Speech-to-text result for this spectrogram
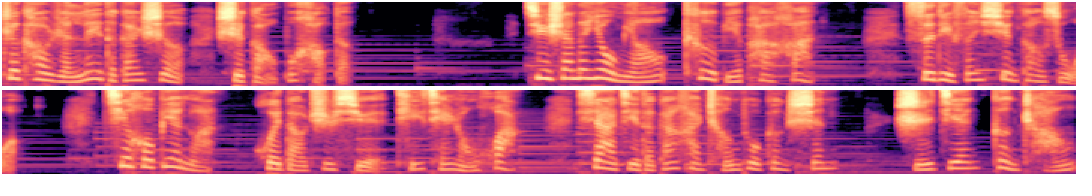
这靠人类的干涉是搞不好的。巨山的幼苗特别怕旱，斯蒂芬逊告诉我，气候变暖会导致雪提前融化，夏季的干旱程度更深，时间更长。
